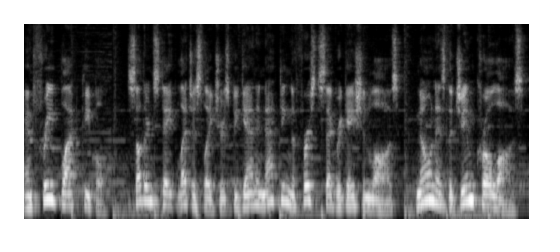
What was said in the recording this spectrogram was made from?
and freed black people, Southern state legislatures began enacting the first segregation laws, known as the Jim Crow Laws.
